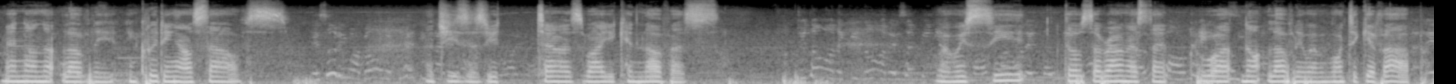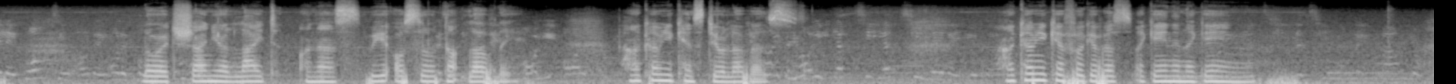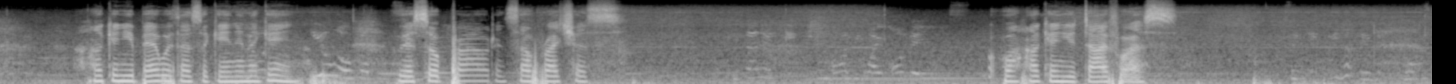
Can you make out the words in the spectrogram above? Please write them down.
Men are not lovely, including ourselves. Now, Jesus, you tell us why you can love us. When we see those around us that who are not lovely, when we want to give up, Lord, shine your light on us. We are also not lovely. How come you can still love us? How come you can forgive us again and again? How can you bear with us again and again? We are so proud and self righteous. Well, how can you die for us?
